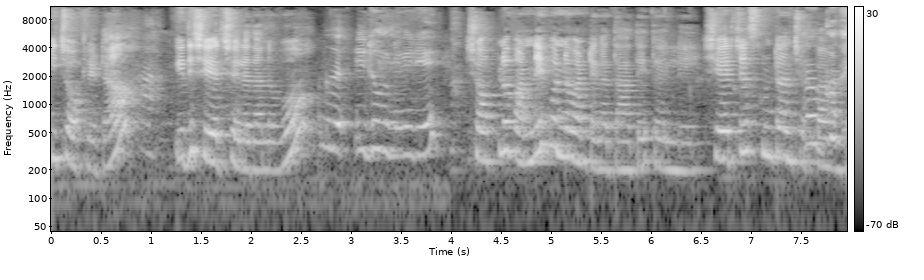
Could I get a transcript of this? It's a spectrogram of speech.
ఈ చాక్లెటా? ఇది షేర్ చేయలేదా నువ్వు? షాప్లో వన్నే కొన్నవంట కదా తాతయ్యతో వెళ్ళి. షేర్ చేసుకుంటా అని చెప్పావంట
